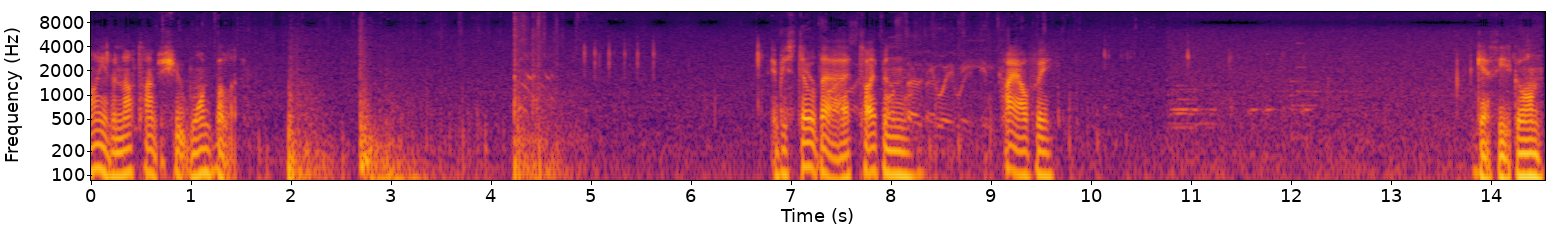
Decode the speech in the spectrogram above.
Not even enough time to shoot one bullet. If you're still there, type in Hi, Alfie. Guess he's gone.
